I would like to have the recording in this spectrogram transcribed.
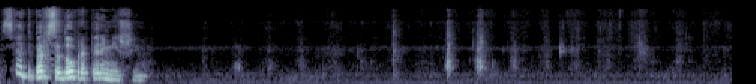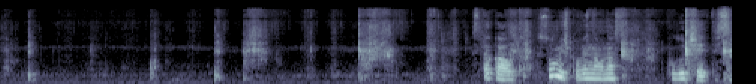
Все, тепер все добре перемішуємо. Така от суміш повинна у нас получитися.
